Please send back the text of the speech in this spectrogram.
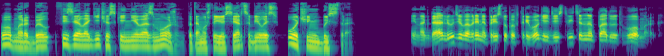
Обморок был физиологически невозможен, потому что ее сердце билось очень быстро. Иногда люди во время приступов тревоги действительно падают в обморок.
